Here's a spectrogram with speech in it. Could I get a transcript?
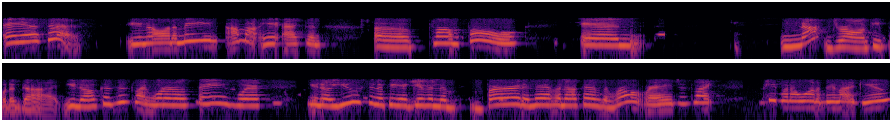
ASS. You know what I mean? I'm out here acting uh plumb fool and not drawing people to God. You know, because it's like one of those things where you know you sitting up here giving the bird and having all kinds of road rage. It's like people don't want to be like you.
